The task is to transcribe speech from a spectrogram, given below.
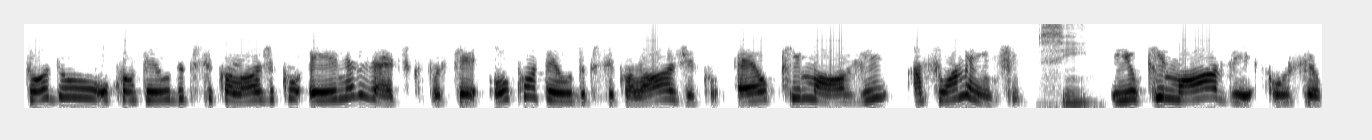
todo o conteúdo psicológico e energético, porque o conteúdo psicológico é o que move a sua mente. Sim. E o que move o seu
